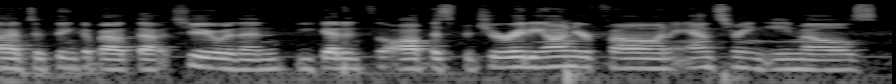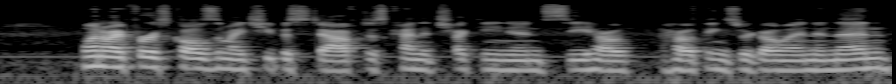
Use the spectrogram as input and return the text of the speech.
I have to think about that too. And then you get into the office, but you're already on your phone answering emails. One of my first calls to my chief of staff, just kind of checking in, see how how things are going, and then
